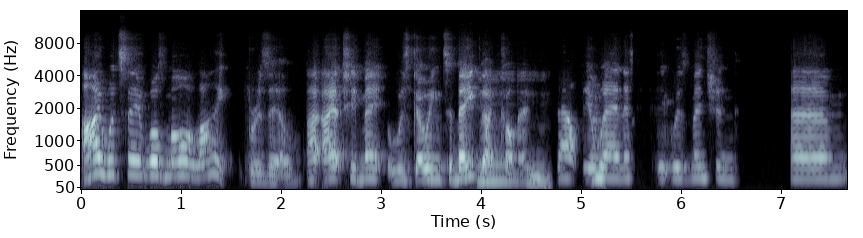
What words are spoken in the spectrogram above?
I would say it was more like Brazil. I, I actually made, was going to make that mm. comment without the awareness it was mentioned um,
